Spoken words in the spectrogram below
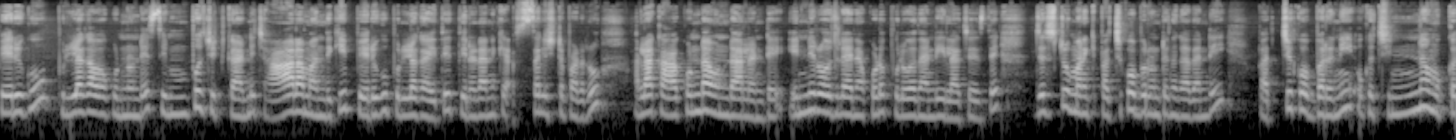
పెరుగు పుల్లగా అవ్వకుండా ఉండే సింపుల్ చిట్కా అండి. చాలామందికి పెరుగు పుల్లగా అయితే తినడానికి అస్సలు ఇష్టపడరు. అలా కాకుండా ఉండాలంటే ఎన్ని రోజులైనా కూడా పులవదండి ఇలా చేస్తే. జస్ట్ మనకి పచ్చి కొబ్బరి ఉంటుంది కదండి. పచ్చి కొబ్బరిని ఒక చిన్న ముక్క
